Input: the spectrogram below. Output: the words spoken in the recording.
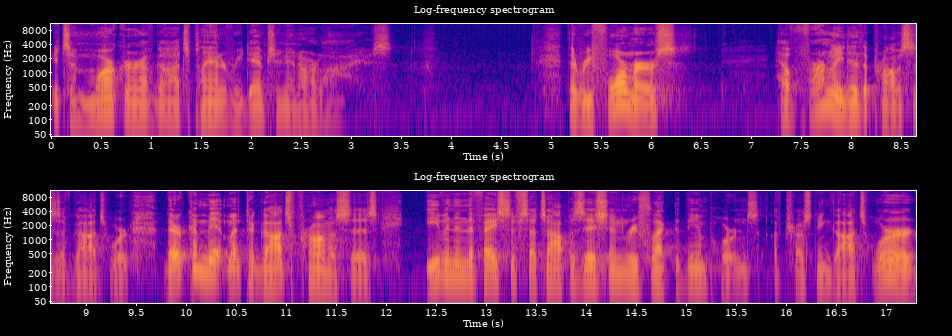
It's a marker of God's plan of redemption in our lives. The reformers held firmly to the promises of God's word. Their commitment to God's promises, even in the face of such opposition, reflected the importance of trusting God's word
